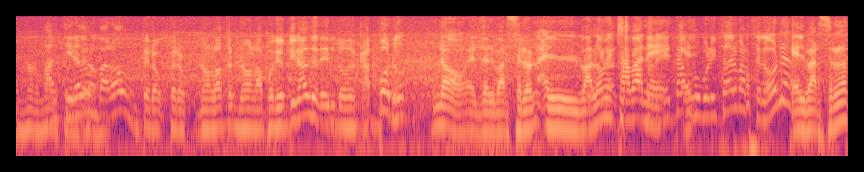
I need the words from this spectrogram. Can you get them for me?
Es normal. Han tirado un balón, pero, pero no, lo, ha- no lo ha podido tirar de dentro del campo, ¿no? No, el del Barcelona, el balón estaba en el, al futbolista del Barcelona. el Barcelona,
